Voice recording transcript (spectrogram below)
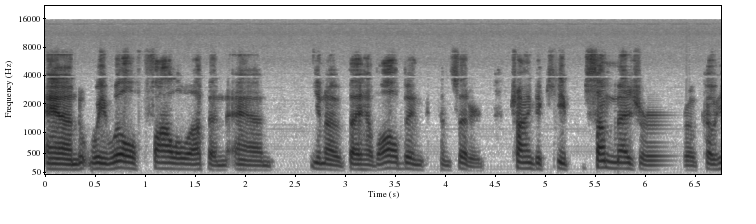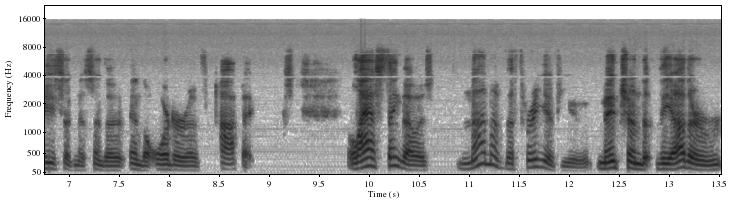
And we will follow up and, and you know, they have all been considered, trying to keep some measure of cohesiveness in the in the order of topics. Last thing though is none of the three of you mentioned the other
